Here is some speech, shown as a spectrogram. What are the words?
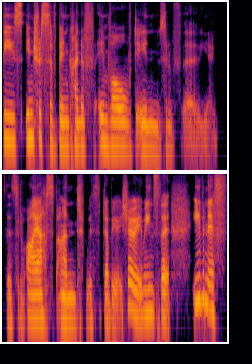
these interests have been kind of involved in sort of uh, you know the sort of IASP and with WHO, it means that even if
